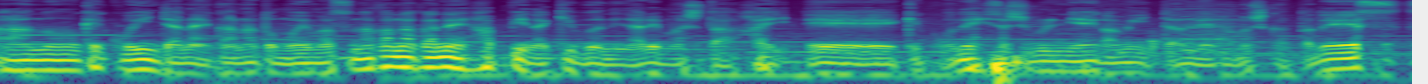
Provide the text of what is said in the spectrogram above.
あの、結構いいんじゃないかなと思います。なかなかね、ハッピーな気分になりました。はい。えー、結構ね、久しぶりに映画見に行ったんで楽しかったです。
